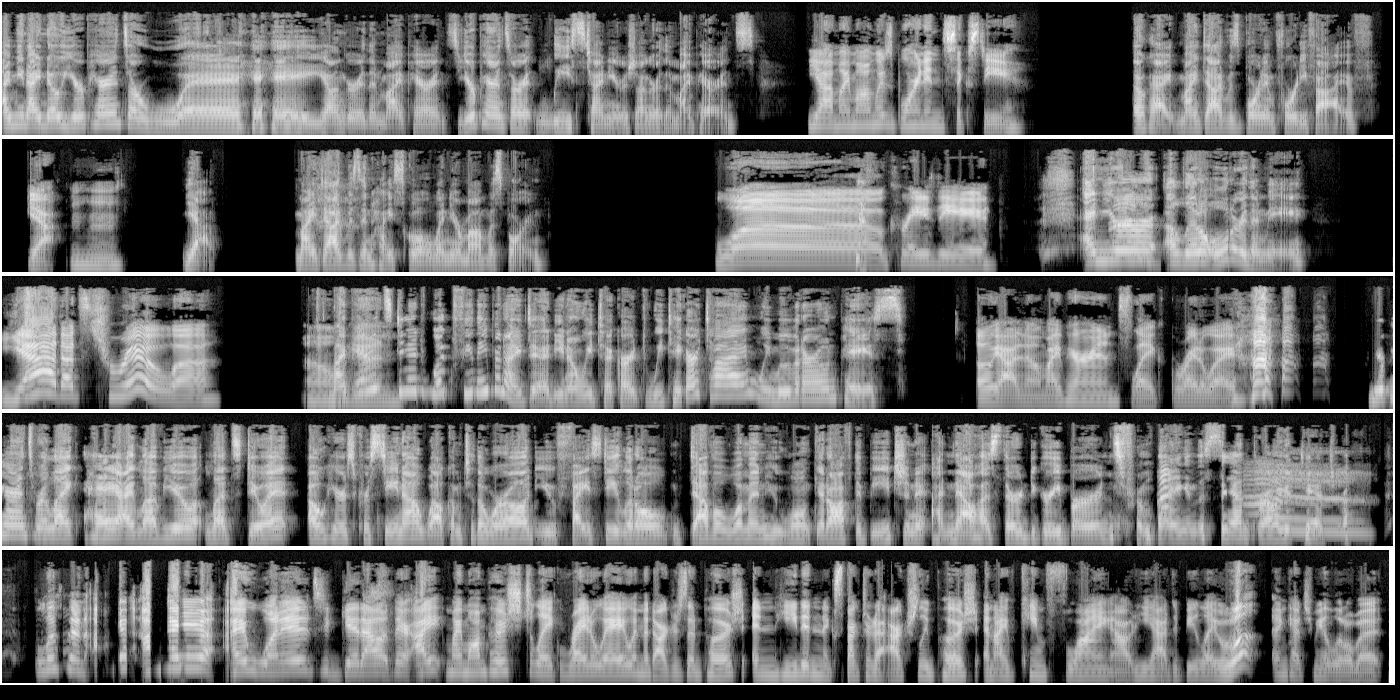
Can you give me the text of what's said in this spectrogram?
I mean, I know your parents are way younger than my parents. Your parents are at least 10 years younger than my parents. Yeah, my mom was born in 60. Okay, my dad was born in 45. Yeah. Mm-hmm. Yeah. My dad was in high school when your mom was born. Whoa, crazy. And you're hmm. a little older than me. Yeah, that's true. Oh, my parents did what Philippe and I did. You know, we took our we take our time, we move at our own pace. Oh yeah, no, my parents like right away. Your parents were like, "Hey, I love you. Let's do it." Oh, here's Kristina. Welcome to the world, you feisty little devil woman who won't get off the beach and it now has third degree burns from laying in the sand throwing a tantrum. Listen, I, I, I wanted to get out there. I my mom pushed like right away when the doctor said push, and he didn't expect her to actually push, and I came flying out. He had to be like and catch me a little bit.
